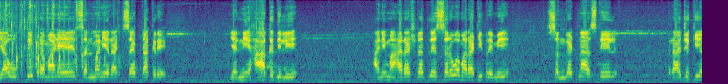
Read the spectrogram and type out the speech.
या उक्तीप्रमाणे सन्माननीय राजसाहेब ठाकरे यांनी हाक दिली आणि महाराष्ट्रातले सर्व मराठीप्रेमी संघटना असतील राजकीय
